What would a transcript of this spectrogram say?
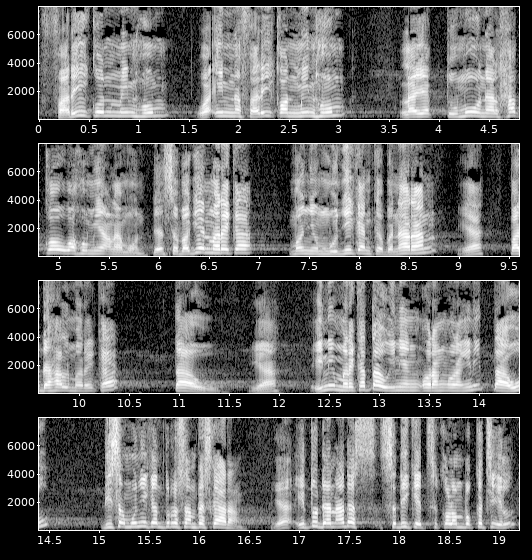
Fariqun minhum wa inna fariqan minhum layak tumunal haqqo wa hum ya'lamun. Dan sebagian mereka menyembunyikan kebenaran ya padahal mereka tahu ya ini mereka tahu, ini yang orang-orang ini tahu disembunyikan terus sampai sekarang. Ya, itu dan ada sedikit sekelompok kecil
